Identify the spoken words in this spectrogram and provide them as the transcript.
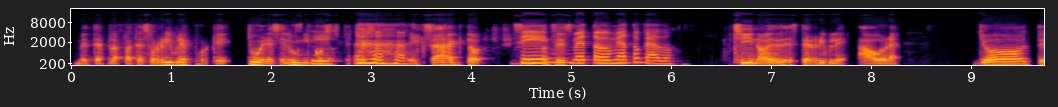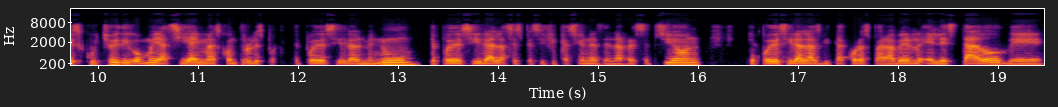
meter la pata es horrible porque tú eres el único sospechoso. Exacto. Sí, me, me, ha tocado. Sí, no, es, terrible. Ahora, yo te escucho y digo, muy así hay más controles porque te puedes ir al menú, te puedes ir a las especificaciones de la recepción, te puedes ir a las bitácoras para ver el estado de,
